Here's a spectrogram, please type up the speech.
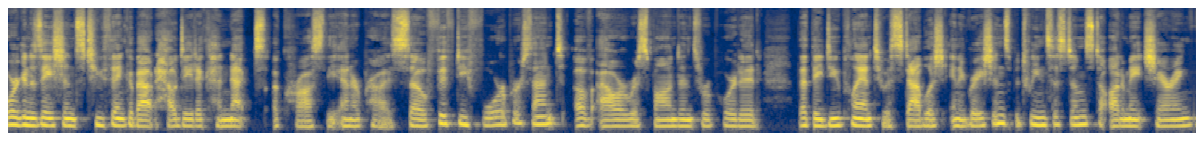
organizations to think about how data connects across the enterprise. So 54% of our respondents reported that they do plan to establish integrations between systems to automate sharing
